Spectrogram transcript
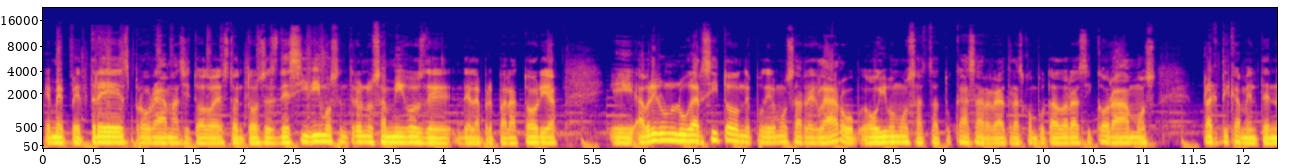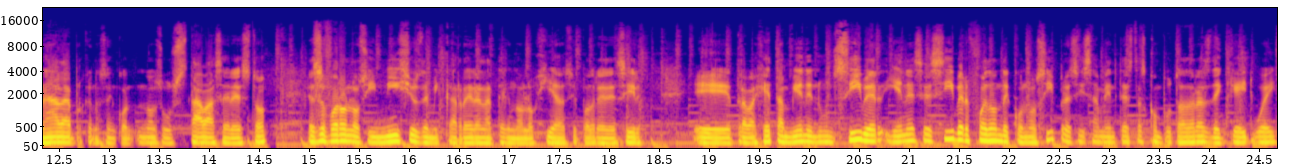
MP3, programas y todo esto. Entonces decidimos entre unos amigos de, de la preparatoria eh, abrir un lugarcito donde pudiéramos arreglar o, íbamos hasta tu casa a arreglar las computadoras y cobrábamos prácticamente nada porque nos, nos gustaba hacer esto. Esos fueron los inicios de mi carrera en la tecnología, se podría decir. Eh, trabajé también en un ciber y en ese ciber fue donde conocí precisamente estas computadoras de Gateway,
